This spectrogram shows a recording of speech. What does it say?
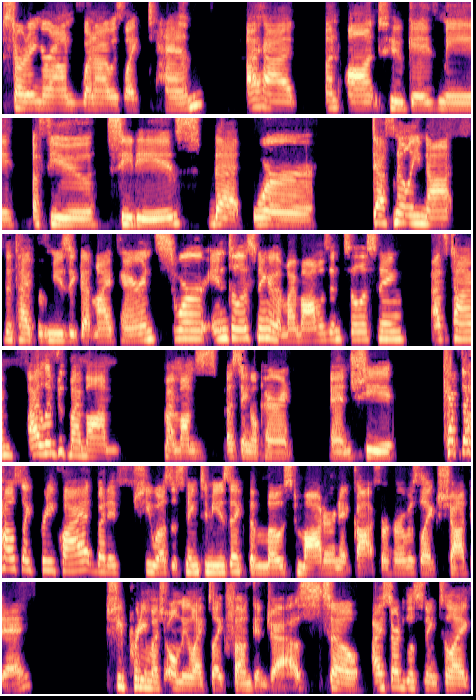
starting around when I was like 10, I had an aunt who gave me a few CDs that were definitely not the type of music that my parents were into listening or that my mom was into listening at the time. I lived with my mom. My mom's a single parent and she kept the house like pretty quiet, but if she was listening to music, the most modern it got for her was like Sade. She pretty much only liked like funk and jazz. So I started listening to like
